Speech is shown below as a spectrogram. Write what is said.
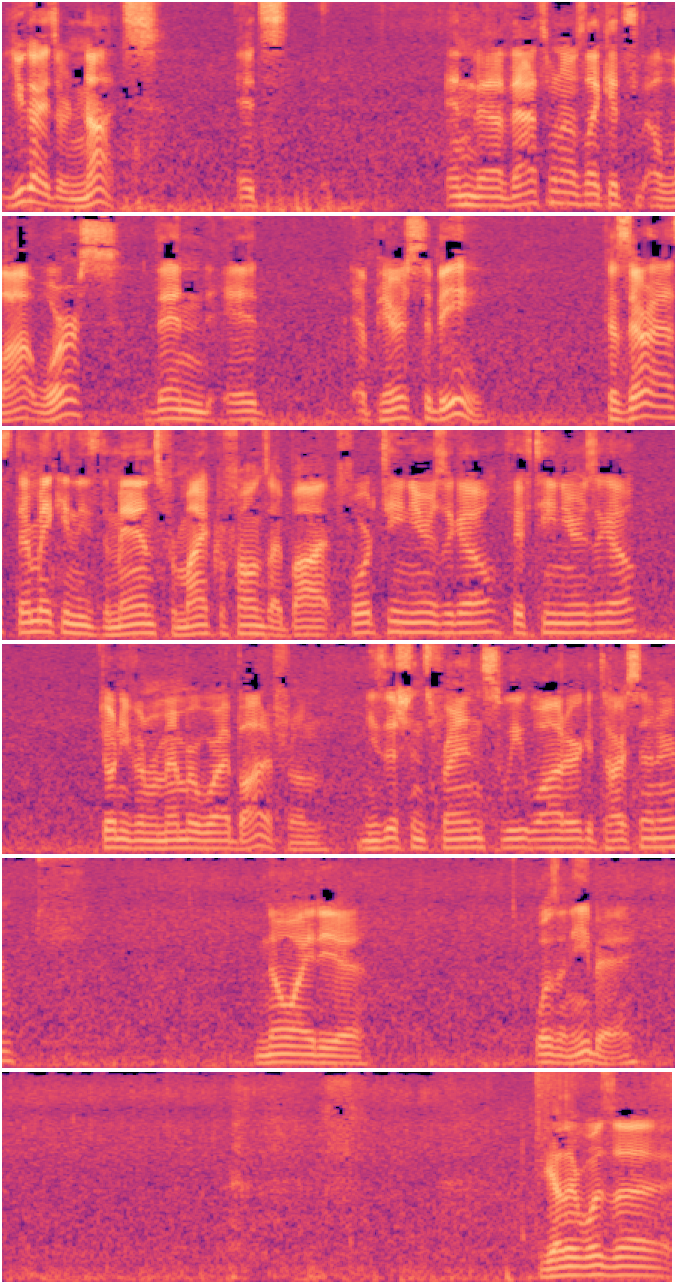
you guys are nuts. It's, and uh, that's when I was like, it's a lot worse than it appears to be. Because they're asked, they're making these demands for microphones I bought 14 years ago, 15 years ago. Don't even remember where I bought it from. Musician's Friend, Sweetwater, Guitar Center. No idea. Wasn't eBay. The other was a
